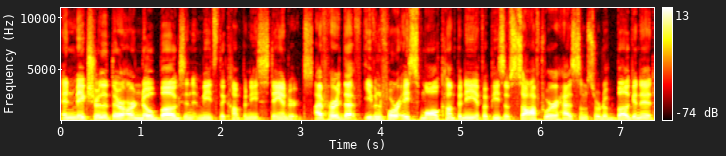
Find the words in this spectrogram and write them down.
and make sure that there are no bugs and it meets the company's standards. I've heard that even for a small company, if a piece of software has some sort of bug in it,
